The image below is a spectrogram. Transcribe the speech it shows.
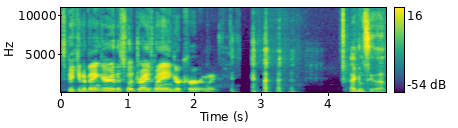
speaking of anger that's what drives my anger currently I can see that.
